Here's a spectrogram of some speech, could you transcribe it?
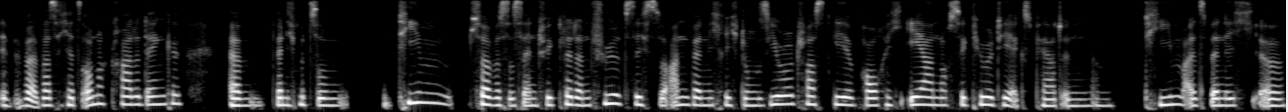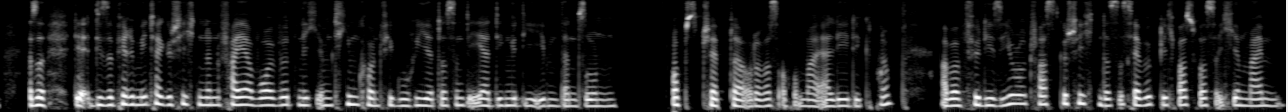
äh, was ich jetzt auch noch gerade denke, ähm, wenn ich mit so einem Team Services entwickle, dann fühlt es sich so an, wenn ich Richtung Zero Trust gehe, brauche ich eher noch Security-Expert im Team, als wenn ich, äh, also der, diese Perimeter-Geschichten, eine Firewall wird nicht im Team konfiguriert. Das sind eher Dinge, die eben dann so ein Ops-Chapter oder was auch immer erledigt. Ne? Aber für die Zero-Trust-Geschichten, das ist ja wirklich was, was ich in meinem,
